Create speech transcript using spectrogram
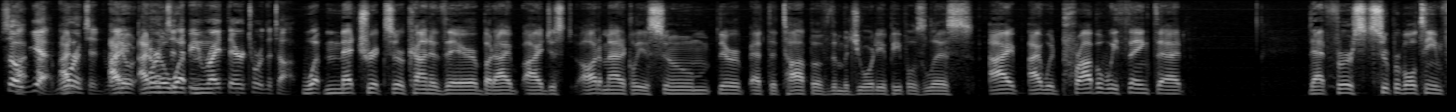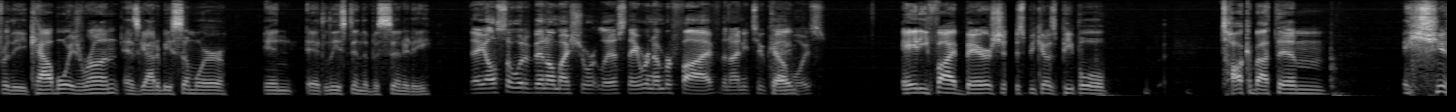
So I- yeah, I- warranted. I Right? don't- I don't know what to be right there toward the top. what metrics are kind of there, but I, I just automatically assume they're at the top of the majority of people's lists. I, I would probably think that that first Super Bowl team for the Cowboys run has got to be somewhere in at least in the vicinity. They also would have been on my short list. They were number five, the '92 Cowboys. 85 Bears just because people talk about them, you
